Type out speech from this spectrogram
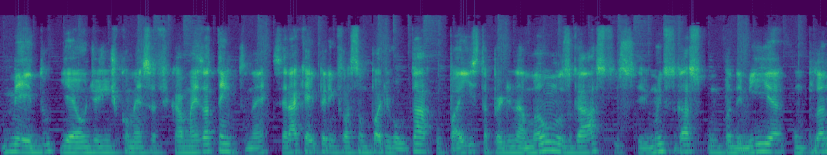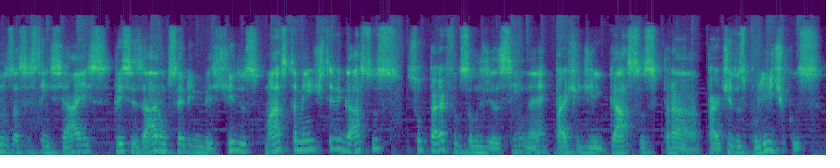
medo e é onde a gente começa a ficar mais atento, né? Será que a hiperinflação pode voltar? O país está perdendo a mão nos gastos, teve muitos gastos com pandemia, com planos assistenciais, precisaram ser investidos, mas também a gente teve gastos supérfluos, vamos dizer assim, né? Parte de gastos para partidos políticos,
